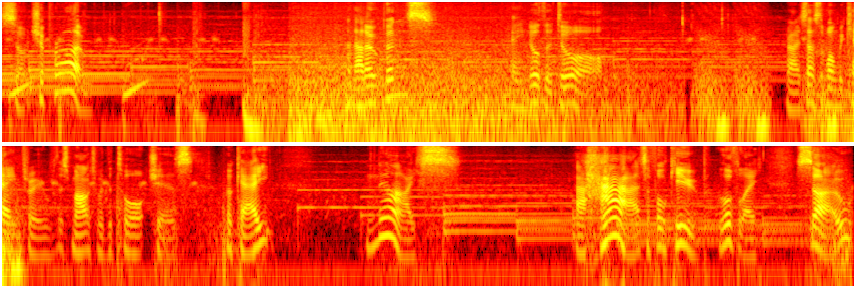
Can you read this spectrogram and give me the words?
Such a pro. And that opens another door. Right, so that's the one we came through, that's marked with the torches. Okay. Nice. Aha! It's a full cube. Lovely. So...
